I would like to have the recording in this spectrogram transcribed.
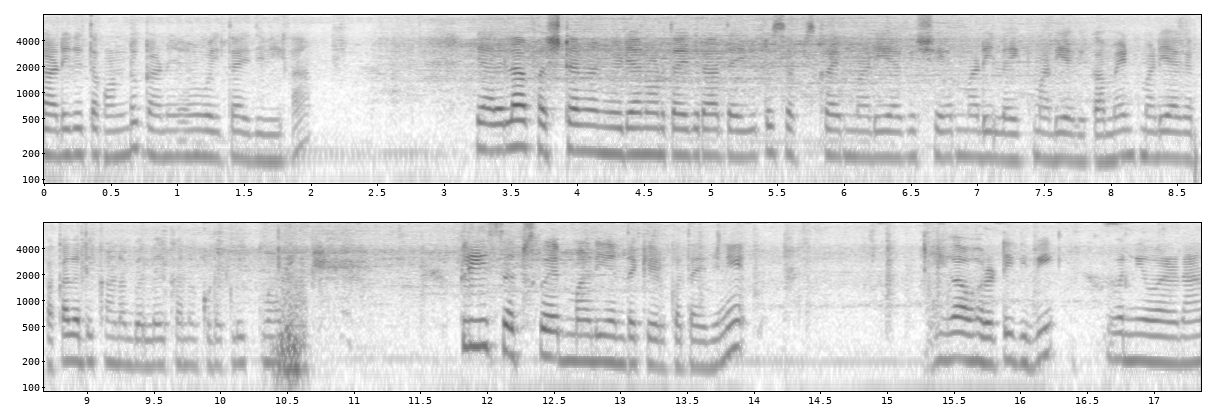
ಗಾಡೀಲಿ ತಗೊಂಡು ಗಾಡಿ ಹೋಗ್ತಾ ಇದ್ದೀವಿ ಈಗ. ಯಾರೆಲ್ಲ ಫಸ್ಟ್ ಟೈಮ್ ನಾನು ವೀಡಿಯೋ ನೋಡ್ತಾ ಇದ್ದೀರಾ, ದಯವಿಟ್ಟು ಸಬ್ಸ್ಕ್ರೈಬ್ ಮಾಡಿ, ಹಾಗೆ ಶೇರ್ ಮಾಡಿ ಲೈಕ್ ಮಾಡಿ, ಹಾಗೆ ಕಮೆಂಟ್ ಮಾಡಿ, ಹಾಗೆ ಪಕ್ಕದಲ್ಲಿ ಕಾಣೋ ಬೆಲ್ಲೈಕನ್ನು ಕೂಡ ಕ್ಲಿಕ್ ಮಾಡಿ. ಪ್ಲೀಸ್ ಸಬ್ಸ್ಕ್ರೈಬ್ ಮಾಡಿ ಅಂತ ಕೇಳ್ಕೊತಾ ಇದ್ದೀನಿ. ಈಗ ಹೊರಟಿದ್ದೀವಿ ಬನ್ನಿ ಹೊರಡೋಣ.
